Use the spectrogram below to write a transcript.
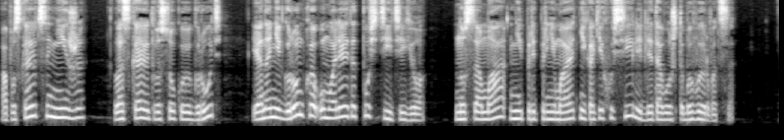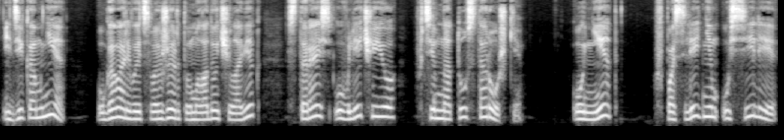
опускаются ниже, ласкают высокую грудь, и она негромко умоляет отпустить ее, но сама не предпринимает никаких усилий для того, чтобы вырваться. «Иди ко мне», — уговаривает свою жертву молодой человек, стараясь увлечь ее в темноту сторожки. «О нет!» — в последнем усилии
